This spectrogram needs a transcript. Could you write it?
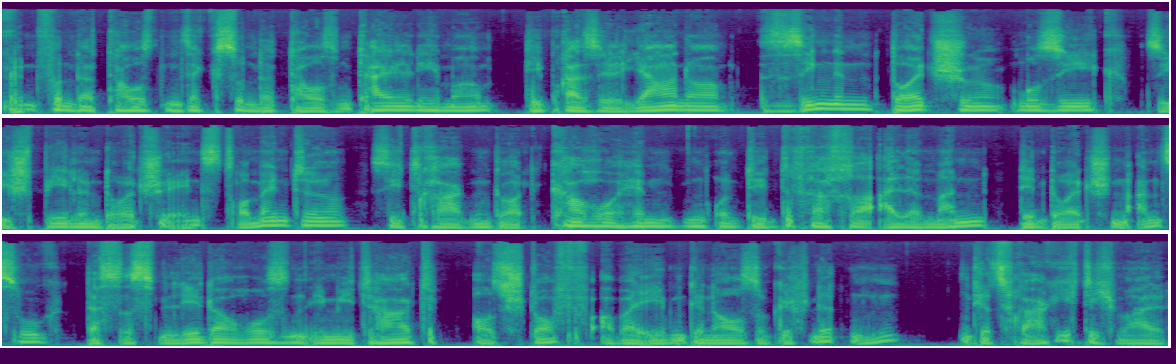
500.000, 600.000 Teilnehmer. Die Brasilianer singen deutsche Musik, sie spielen deutsche Instrumente, sie tragen dort Karohemden und den Drache Alemann, den deutschen Anzug. Das ist ein Lederhosenimitat aus Stoff, aber eben genauso geschnitten. Und jetzt frage ich dich mal,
